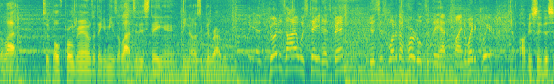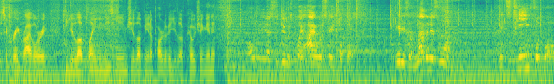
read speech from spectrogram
means a lot to both programs. I think it means a lot to this state, and you know, it's a good rivalry. As good as Iowa State has been, this is one of the hurdles that they have to find a way to clear. Obviously, this is a great rivalry. You love playing in these games. You love being a part of it. You love coaching in it. All we need us to do is play Iowa State football. It is 11 as 1. It's team football,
